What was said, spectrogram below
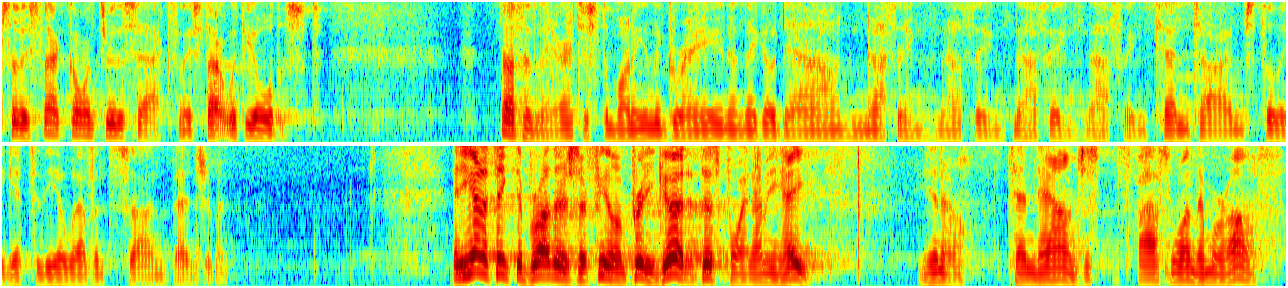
So they start going through the sacks, and they start with the oldest. Nothing there, just the money and the grain, and they go down, nothing, nothing, nothing, nothing, 10 times till they get to the 11th son, Benjamin. And you got to think the brothers are feeling pretty good at this point. I mean, hey, you know, 10 down, just fast one, then we're off.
